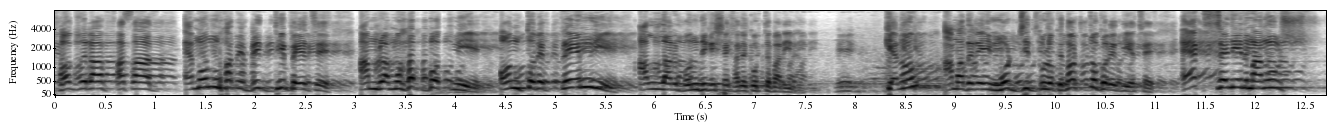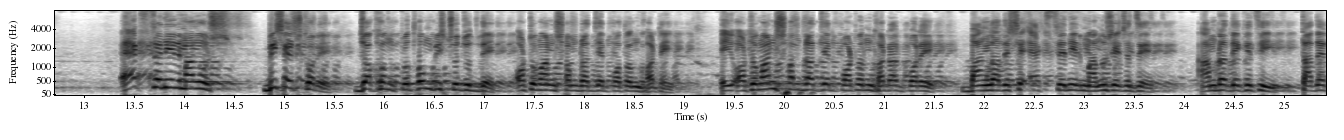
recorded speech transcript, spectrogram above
ঝগড়া, ফাসাদ এমন ভাবে বৃদ্ধি পেয়েছে, আমরা মোহব্বত নিয়ে, অন্তরে প্রেম নিয়ে আল্লাহর বন্দিকে সেখানে করতে পারি না। কেন? আমাদের এই মসজিদগুলোকে নষ্ট করে দিয়েছে। এক শ্রেণির মানুষ, এক শ্রেণির মানুষ, বিশেষ করে যখন প্রথম বিশ্বযুদ্ধে অটোমান সাম্রাজ্যের পতন ঘটে, এই অটোমান সাম্রাজ্যের পতন ঘটার পরে বাংলাদেশে এক শ্রেণির মানুষ এসেছে। আমরা দেখেছি তাদের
